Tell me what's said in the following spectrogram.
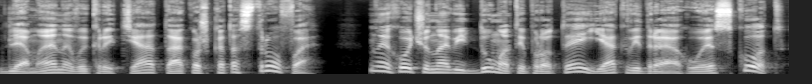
Для мене викриття також катастрофа. Не хочу навіть думати про те, як відреагує Скот.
